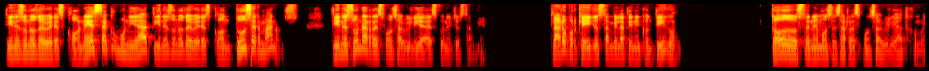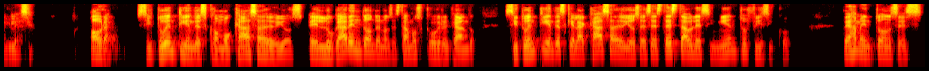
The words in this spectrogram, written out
tienes unos deberes con esta comunidad, tienes unos deberes con tus hermanos, tienes unas responsabilidades con ellos también. Claro, porque ellos también la tienen contigo. Todos tenemos esa responsabilidad como iglesia. Ahora, si tú entiendes como casa de Dios, el lugar en donde nos estamos congregando, si tú entiendes que la casa de Dios es este establecimiento físico, déjame entonces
